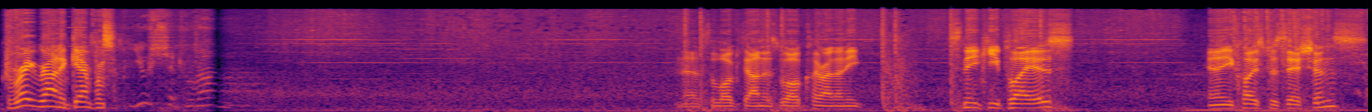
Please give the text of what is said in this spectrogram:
Great round again from... You should run. And there's the lockdown as well. Clear on any sneaky players in any close positions.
